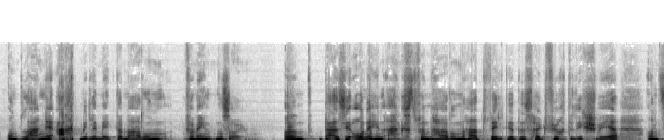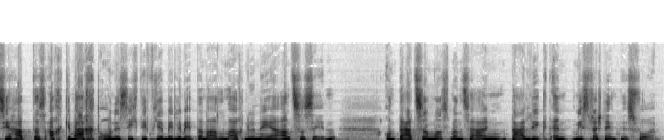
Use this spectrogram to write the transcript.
und lange 8 mm Nadeln verwenden soll. Und da sie ohnehin Angst vor Nadeln hat, fällt ihr das halt fürchterlich schwer. Und sie hat das auch gemacht, ohne sich die 4 mm Nadeln auch nur näher anzusehen. Und dazu muss man sagen, da liegt ein Missverständnis vor.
